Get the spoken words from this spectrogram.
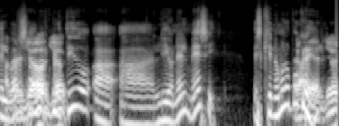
el A ver, Barça yo- haber yo- partido a, a Lionel Messi. Es que no me lo Pero puedo ver, creer. yo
